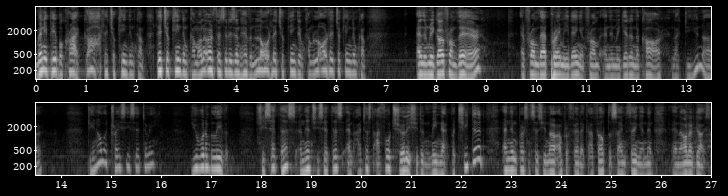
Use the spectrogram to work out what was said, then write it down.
Many people cry, God, let your kingdom come. Let your kingdom come on earth as it is in heaven. Lord, let your kingdom come. Lord, let your kingdom come. And then we go from there and from that prayer meeting and from and then we get in the car and like, do you know? Do you know what Tracy said to me? You wouldn't believe it. She said this and then she said this and I just I thought surely she didn't mean that, but she did. And then the person says, you know, I'm prophetic. I felt the same thing and then and on it goes.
